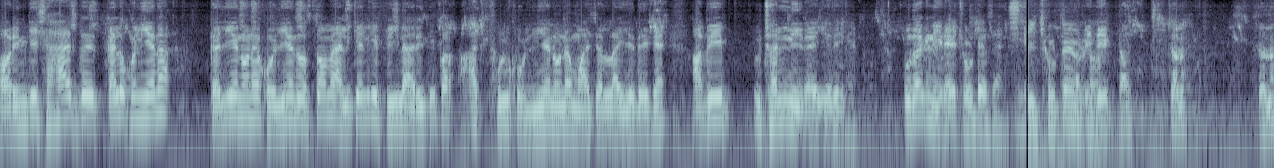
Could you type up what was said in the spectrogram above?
और इनकी शायद कल खुली है ना कल ही इन्होंने खोली है दोस्तों हमें हल्की हल्की फील आ रही थी पर आज फुल खोलनी है इन्होंने माशाल्लाह ये देखें अभी उछल नहीं रहे ये देखें उधक नहीं रहे छोटे से। ये छोटे अभी देखता हूँ चलो चलो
